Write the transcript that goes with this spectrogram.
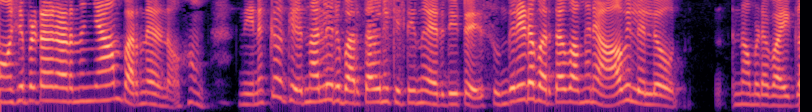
മോശപ്പെട്ടവനാണെന്ന് ഞാൻ പറഞ്ഞു തരണോ ഹും, നിനക്ക് നല്ലൊരു ഭർത്താവിനെ കിട്ടിയെന്ന് കരുതിയിട്ട് സുന്ദരിയുടെ ഭർത്താവ് അങ്ങനെ ആവില്ലല്ലോ നമ്മുടെ വൈഗ.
